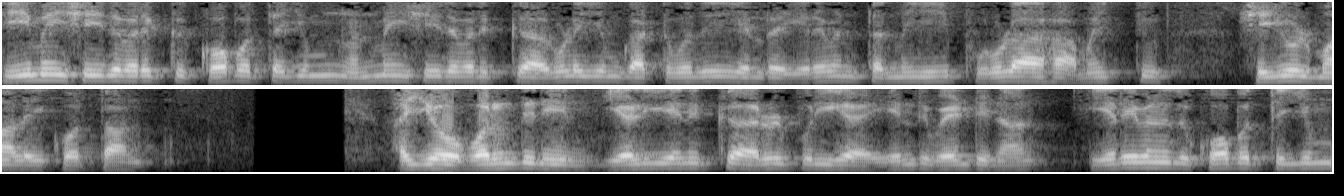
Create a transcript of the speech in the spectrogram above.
தீமை செய்தவருக்கு கோபத்தையும் நன்மை செய்தவருக்கு அருளையும் காட்டுவது என்ற இறைவன் தன்மையை பொருளாக அமைத்து செய்யுள் மாலை கோத்தான் ஐயோ வருந்தினேன் எளியனுக்கு அருள் புரிக என்று வேண்டினான். இறைவனது கோபத்தையும்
